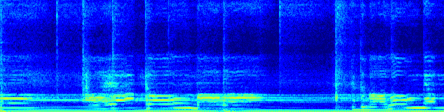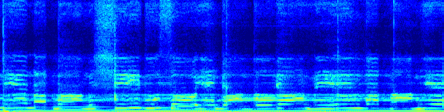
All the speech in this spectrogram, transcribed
ပေါ်ထားရကောင်းပါပါဒီမှာလုံးနဲ့မင်းနဲ့မမရှိဘူးဆိုရင်တော့ပေါ်ရမင်းကမမြဲ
